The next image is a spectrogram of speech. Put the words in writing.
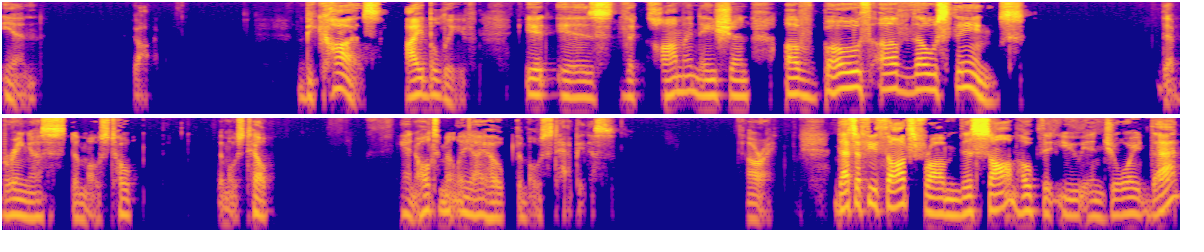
in God. Because I believe it is the combination of both of those things that bring us the most hope, the most help, and ultimately, I hope, the most happiness. All right. That's a few thoughts from this psalm. Hope that you enjoyed that.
